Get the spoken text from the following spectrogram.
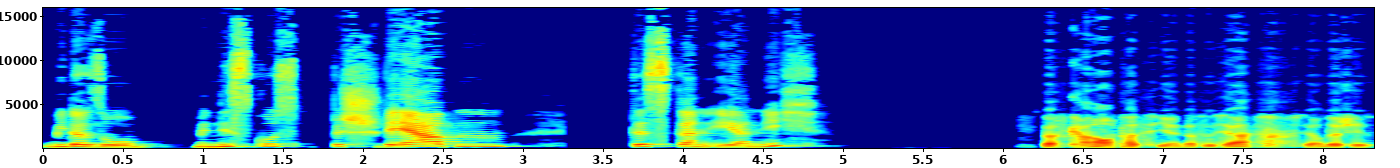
wieder so Meniskusbeschwerden, das dann eher nicht? Das kann auch passieren. Das ist ja sehr unterschiedlich.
